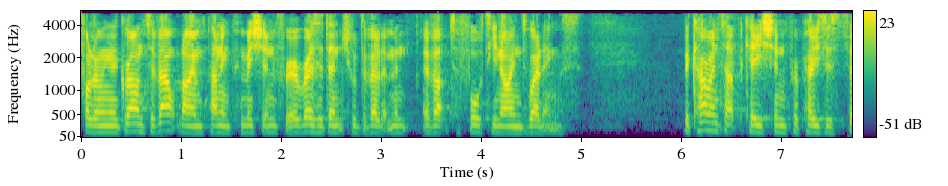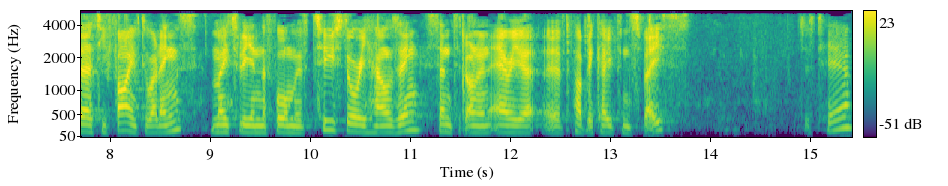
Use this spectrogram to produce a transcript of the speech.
following a grant of outline planning permission for a residential development of up to 49 dwellings. The current application proposes 35 dwellings, mostly in the form of two story housing centred on an area of public open space, just here.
